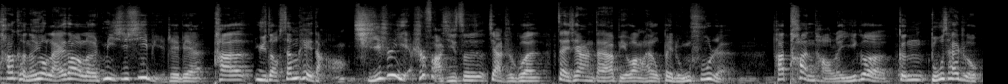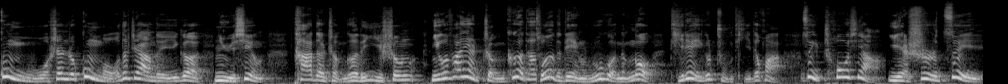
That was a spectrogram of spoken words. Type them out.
他可能又来到了密西西比这边，他遇到三 K 党，其实也是法西斯价值观，再加上大家别忘了还有贝隆夫人。他探讨了一个跟独裁者共舞甚至共谋的这样的一个女性，她的整个的一生，你会发现整个他所有的电影，如果能够提炼一个主题的话，最抽象也是最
